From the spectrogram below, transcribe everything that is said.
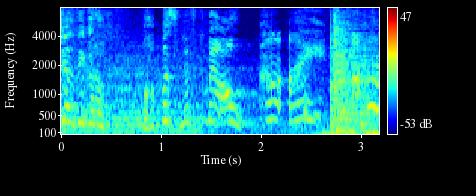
जल्दी करो। वापस लिफ्ट में आओ। हाँ आए आओ हाँ।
